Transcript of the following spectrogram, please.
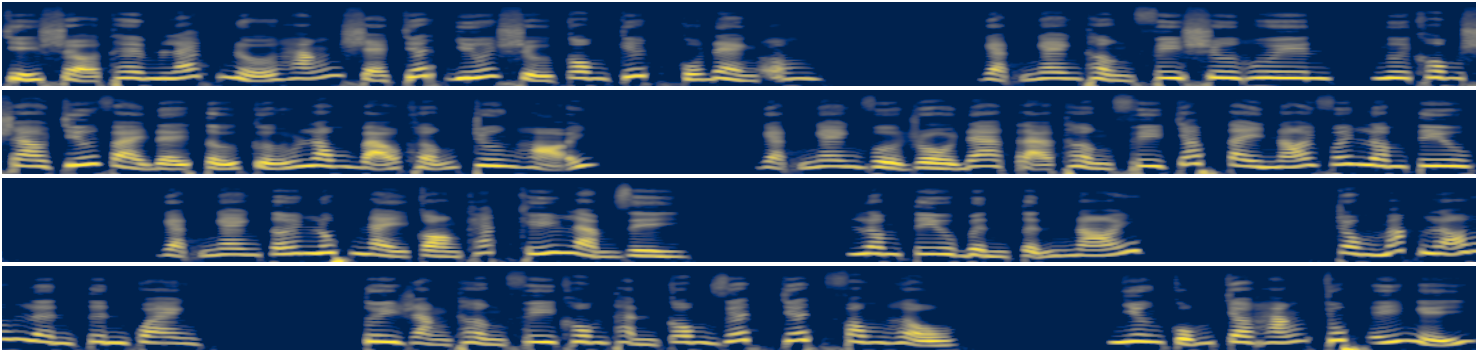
chỉ sợ thêm lát nữa hắn sẽ chết dưới sự công kích của đàn ông. Gạt ngang thần phi sư huynh, ngươi không sao chứ vài đệ tử Cửu Long Bảo khẩn trương hỏi. Gạt ngang vừa rồi đa tạ thần phi chắp tay nói với Lâm Tiêu. Gạt ngang tới lúc này còn khách khí làm gì? Lâm Tiêu bình tĩnh nói. Trong mắt lóe lên tinh quang. Tuy rằng thần phi không thành công giết chết Phong Hậu, nhưng cũng cho hắn chút ý nghĩ.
